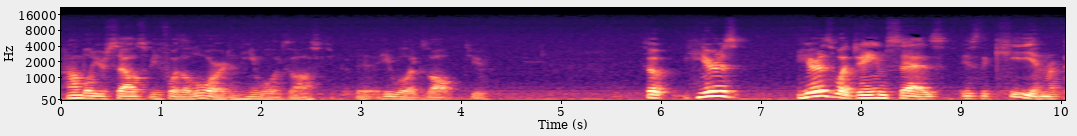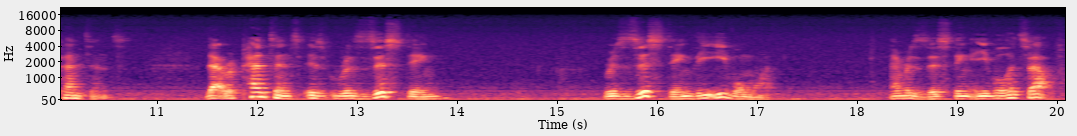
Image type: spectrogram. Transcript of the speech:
Humble yourselves before the Lord, and he will exhaust you. He will exalt you. So here's here's what James says is the key in repentance. That repentance is resisting resisting the evil one and resisting evil itself.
